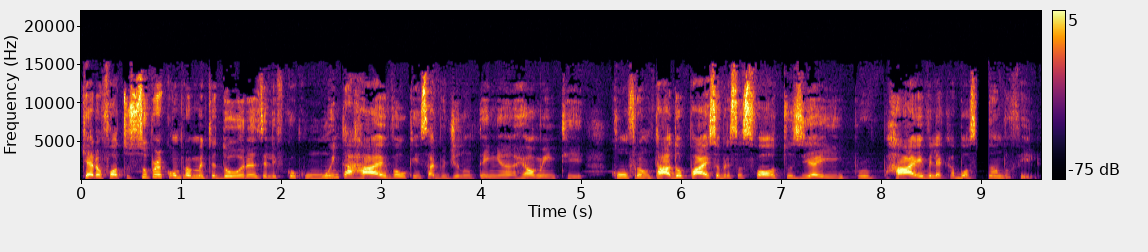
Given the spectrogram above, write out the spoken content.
que eram fotos super comprometedoras, ele ficou com muita raiva, ou quem sabe o Dylan tenha realmente confrontado o pai sobre essas fotos, e aí, por raiva, ele acabou assassinando o filho.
